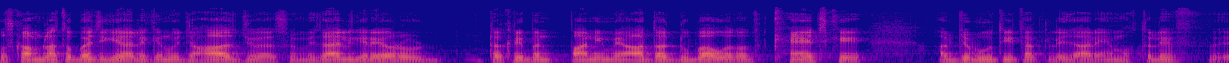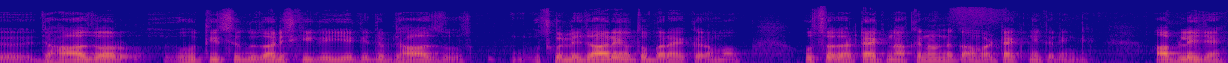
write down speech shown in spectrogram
उसका हमला तो बच गया, लेकिन वो जहाज़ जो है, उसमें मिज़ाइल गिरे और तकरीबन पानी में आधा डूबा हुआ था तो खींच के अब जबूती तक ले जा रहे हैं। मुख्तलिफ़ जहाज़ और हुती से गुजारिश की गई है कि जब जहाज़ उस, उसको ले जा रहे हो तो बर करम आप उस वक्त अटैक ना करें उन्होंने कहा हम अटैक नहीं करेंगे। आप ले जाएँ।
